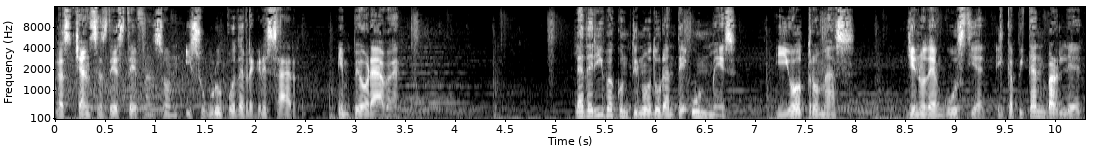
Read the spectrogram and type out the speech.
las chances de Stephenson y su grupo de regresar empeoraban. La deriva continuó durante un mes y otro más, Lleno de angustia, el capitán Bartlett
